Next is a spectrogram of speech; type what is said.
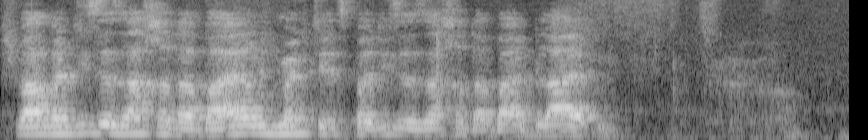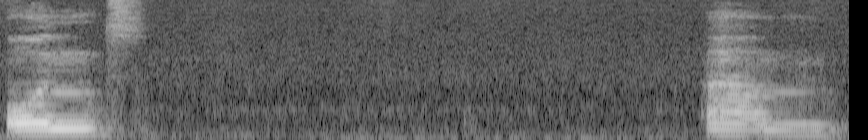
ich war bei dieser Sache dabei und ich möchte jetzt bei dieser Sache dabei bleiben. Und ähm,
